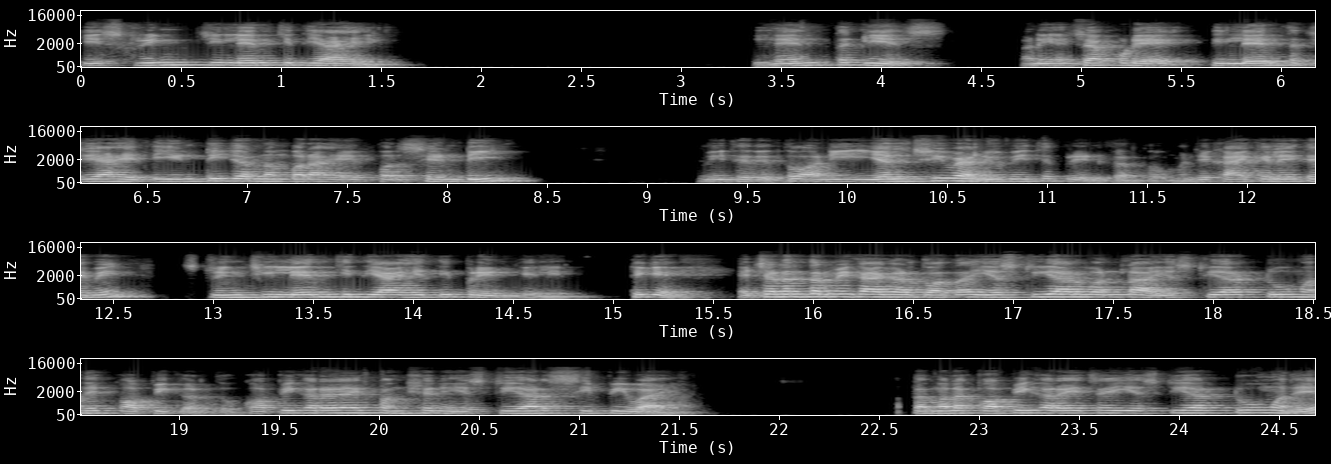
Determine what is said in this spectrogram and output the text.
की स्ट्रिंगची लेंथ किती आहे. लेंथ इज आणि याच्यापुढे ती लेंथ जी आहे ती इंटीजर नंबर आहे पर्सेंट डी मी इथे देतो आणि एल ची व्हॅल्यू मी इथे प्रिंट करतो. म्हणजे काय केलं इथे मी? स्ट्रिंगची लेंथ किती आहे ती प्रिंट केली. ठीक आहे? याच्यानंतर मी काय करतो आता? एस टी आर वनला एस टी आर टू मध्ये कॉपी करतो. कॉपी करायला एक फंक्शन आहे एस टी आर सीपीवाय आता मला कॉपी करायचं आहे एस टी आर टू मध्ये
